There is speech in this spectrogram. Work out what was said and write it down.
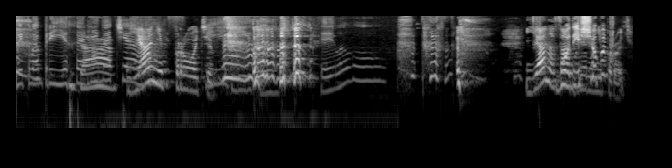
Мы к вам приехали на час. Я не против. Я на самом деле не против.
